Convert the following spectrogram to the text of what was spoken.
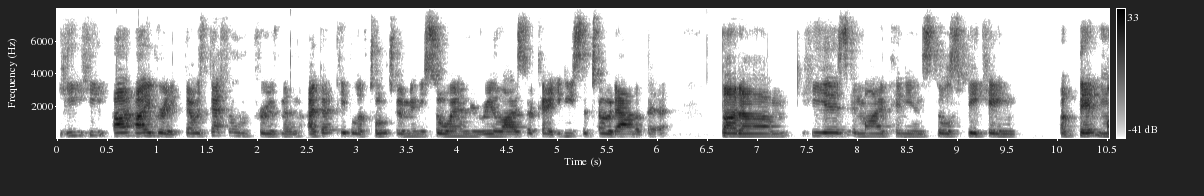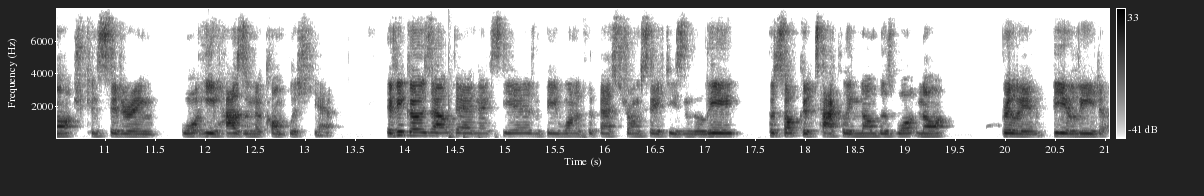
he, he I, I, agree. There was definitely improvement. I bet people have talked to him and he saw it and he realized, okay, he needs to toe down a bit. But um, he is, in my opinion, still speaking a bit much considering what he hasn't accomplished yet. If he goes out there next year and be one of the best strong safeties in the league, puts up good tackling numbers, whatnot, brilliant, be a leader.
